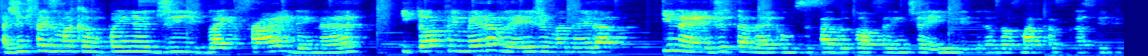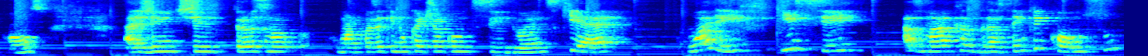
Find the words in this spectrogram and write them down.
A gente fez uma campanha de Black Friday, né? E pela primeira vez, de maneira inédita, né? Como você sabe, eu estou à frente aí, liderando as marcas da Cons. A gente trouxe uma, uma coisa que nunca tinha acontecido antes, que é what if e se as marcas Brastemp e Consul,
